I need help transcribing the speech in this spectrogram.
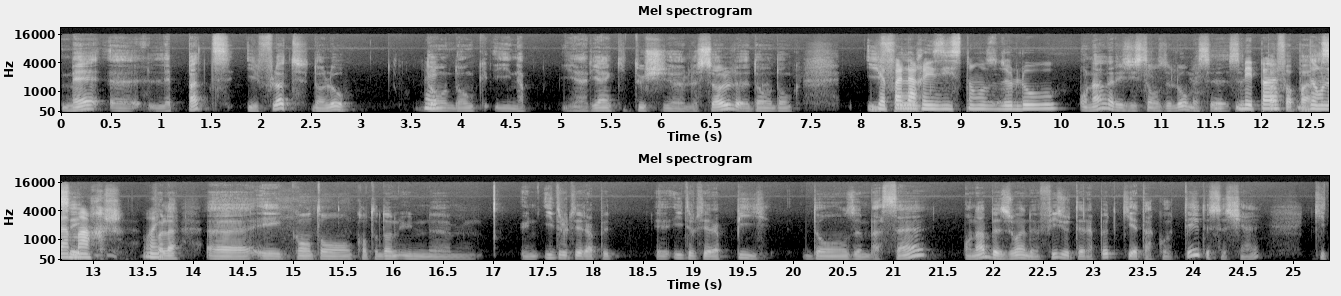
mais euh, les pattes, ils flottent dans l'eau. Donc, donc, il n'y a, rien qui touche euh, le sol. Donc, donc Il n'y a pas la résistance de l'eau, On a la résistance de l'eau, mais c'est mais pas dans la marche. Ouais. Voilà. Euh, et quand on, quand on donne une, euh, une hydrothérapie, euh, hydrothérapie dans un bassin, on a besoin d'un physiothérapeute qui est à côté de ce chien, qui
